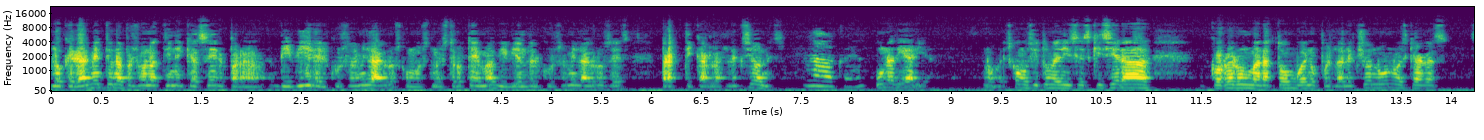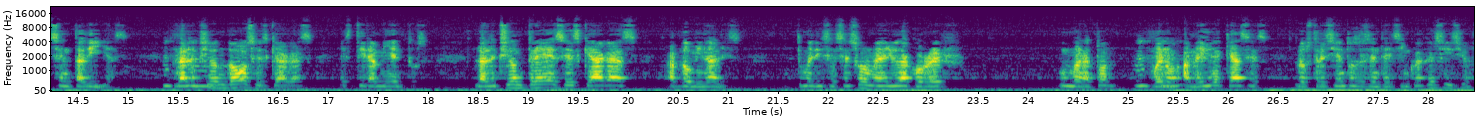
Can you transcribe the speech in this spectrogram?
lo que realmente una persona tiene que hacer para vivir el curso de milagros, como es nuestro tema, viviendo el curso de milagros, es practicar las lecciones. Ah, una diaria. ¿no? Es como si tú me dices, quisiera correr un maratón, bueno, pues la lección uno es que hagas sentadillas. La lección dos es que hagas estiramientos. La lección tres es que hagas abdominales. Tú me dices, eso me ayuda a correr un maratón. Bueno, a medida que haces los 365 ejercicios.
